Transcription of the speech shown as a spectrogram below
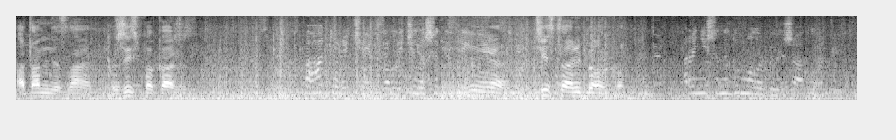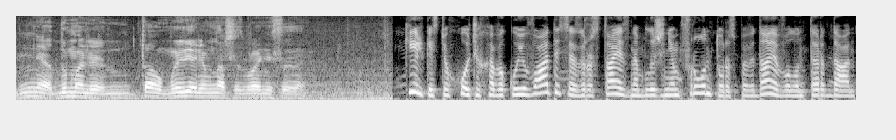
А там не знаю. Жизнь покаже. Багато речей взяли чи лише дитині? Ні, чисто ребенка Раніше не думали виїжджати. Ні, думали, та, ми віримо в наші Збройні Сили. Кількість охочих евакуюватися зростає з наближенням фронту, розповідає волонтер Дан.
